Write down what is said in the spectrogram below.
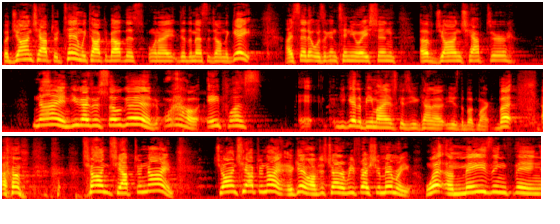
But John chapter 10, we talked about this when I did the message on the gate. I said it was a continuation of John chapter 9. You guys are so good. Wow, A plus you get a B minus because you kind of use the bookmark. But um, John chapter 9. John chapter 9. Again, I'm just trying to refresh your memory. What amazing thing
